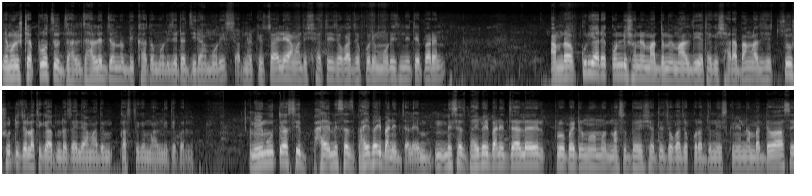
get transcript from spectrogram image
যে মরিচটা প্রচুর ঝাল, ঝালের জন্য বিখ্যাত মরিচ এটা জিরা মরিচ। আপনারা কেউ চাইলে আমাদের সাথে যোগাযোগ করে মরিচ নিতে পারেন। আমরা কুরিয়ারে কন্ডিশনের মাধ্যমে মাল দিয়ে থাকি, সারা বাংলাদেশের চৌষট্টি জেলা থেকে আপনারা চাইলে আমাদের কাছ থেকে মাল নিতে পারেন। আমি এই মুহূর্তে আছি ভাই, মেসাজ ভাই ভাই বাণিজ্যালয়। মেসাজ ভাই ভাই বাণিজ্যালয়ের প্রোপাইটার মোহাম্মদ মাসুদ ভাইয়ের সাথে যোগাযোগ করার জন্য স্ক্রিনের নাম্বার দেওয়া আছে।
